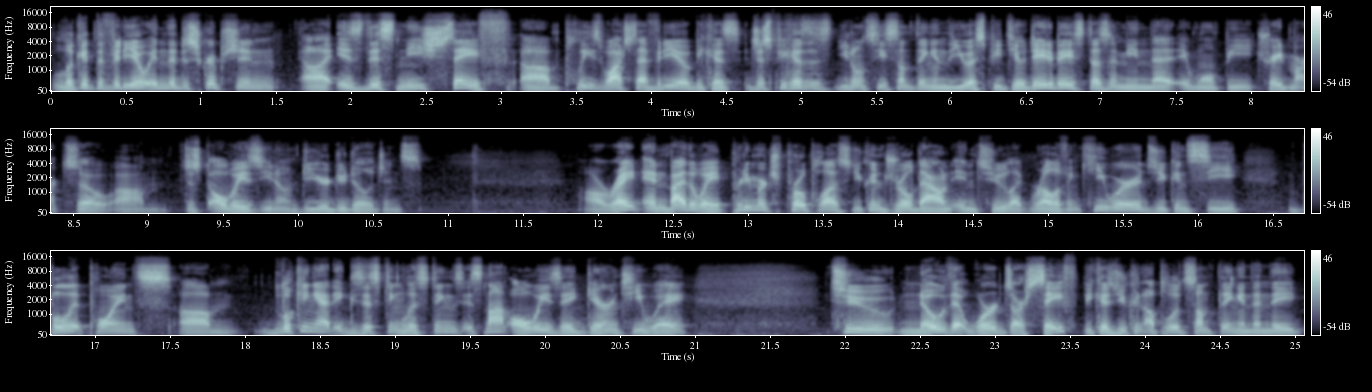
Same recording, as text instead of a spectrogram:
look at the video in the description. Uh, is this niche safe? Uh, please watch that video because just because you don't see something in the USPTO database doesn't mean that it won't be trademarked. So um, just always, you know, do your due diligence. All right. And by the way, Pretty Merch Pro Plus, you can drill down into like relevant keywords. You can see bullet points. Um, looking at existing listings, it's not always a guarantee way to know that words are safe because you can upload something and then they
